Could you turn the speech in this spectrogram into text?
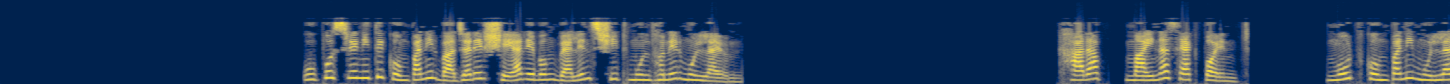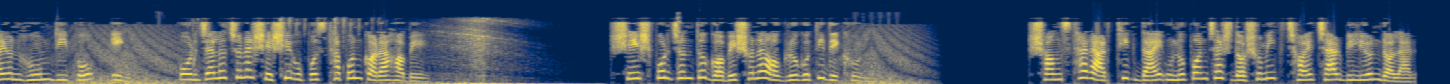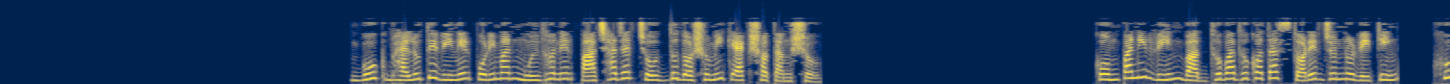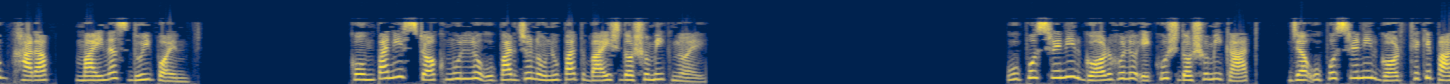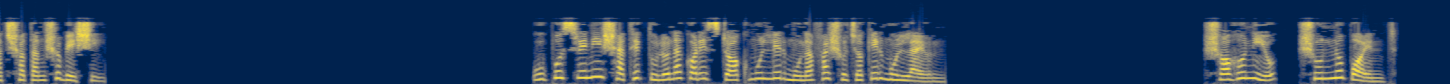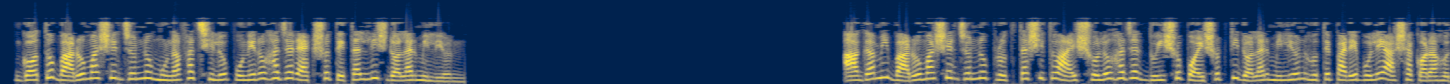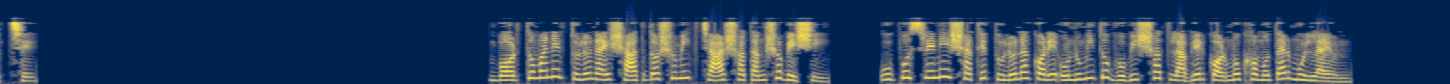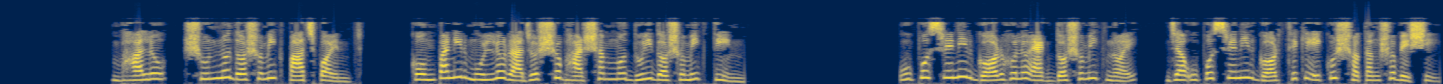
উপশ্রেণীতে কোম্পানির বাজারের শেয়ার এবং ব্যালেন্স শীট মূলধনের মূল্যায়ন। খারাপ, মাইনাস এক পয়েন্ট। মোট কোম্পানি মূল্যায়ন হোম ডিপো ইং পর্যালোচনা শেষে উপস্থাপন করা হবে। শেষ পর্যন্ত গবেষণা অগ্রগতি দেখুন। সংস্থার আর্থিক দায় ঊনপঞ্চাশ দশমিক ছয় চার বিলিয়ন ডলার। বুক ভ্যালুতে ঋণের পরিমাণ মূলধনের পাঁচ হাজার চৌদ্দ দশমিক এক শতাংশ। কোম্পানির ঋণ বাধ্যবাধকতার স্তরের জন্য রেটিং খুব খারাপ, মাইনাস দুই পয়েন্ট। কোম্পানির স্টক মূল্য উপার্জন অনুপাত বাইশ দশমিক নয়। উপশ্রেণীর গড় হল একুশ দশমিক আট, যা উপশ্রেণীর গড় থেকে পাঁচ শতাংশ বেশি। উপশ্রেণীর সাথে তুলনা করে স্টক মূল্যের মুনাফা সূচকের মূল্যায়ন। সহনীয়, শূন্য পয়েন্ট। গত বারো মাসের জন্য মুনাফা ছিল পনেরো হাজার একশো তেতাল্লিশ ডলার মিলিয়ন। আগামী বারো মাসের জন্য প্রত্যাশিত আয় ষোলো হাজার দুইশো পঁয়ষট্টি ডলার মিলিয়ন হতে পারে বলে আশা করা হচ্ছে। বর্তমানের তুলনায় সাত দশমিক চার শতাংশ বেশি। উপশ্রেণীর সাথে তুলনা করে অনুমিত ভবিষ্যৎ লাভের কর্মক্ষমতার মূল্যায়ন। ভালো, শূন্য দশমিক পাঁচ পয়েন্ট। কোম্পানির মূল্য রাজস্ব ভারসাম্য দুই দশমিক তিন। উপশ্রেণীর গড় হল এক দশমিক নয়, যা উপশ্রেণীর গড় থেকে একুশ শতাংশ বেশি।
